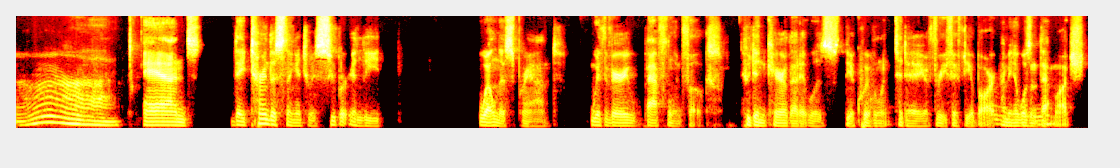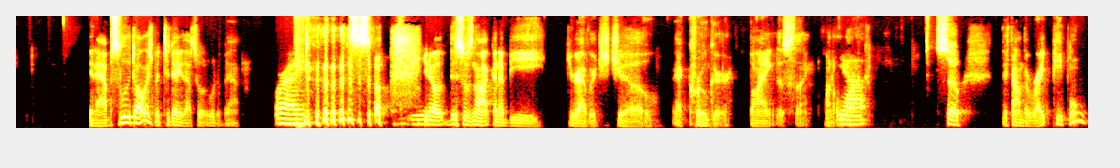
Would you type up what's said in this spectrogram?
Ah. And they turned this thing into a super elite wellness brand with very affluent folks who didn't care that it was the equivalent today of 350 a bar. I mean, it wasn't that mm-hmm. much in absolute dollars, but today that's what it would have been. Right. so, mm-hmm. you know, this was not going to be your average Joe at Kroger buying this thing on a yeah. Lark. So they found the right people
